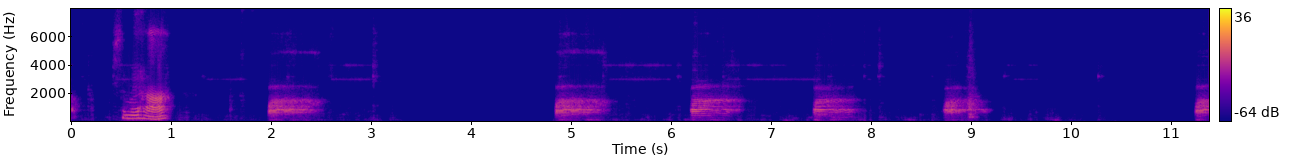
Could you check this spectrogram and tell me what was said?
กใช่ไหมคะป่าป่าป้าป้าป่าป่า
